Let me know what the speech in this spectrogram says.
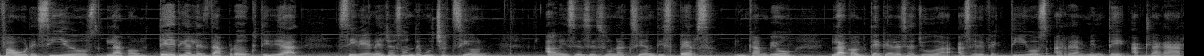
favorecidos. La gaulteria les da productividad. Si bien ellos son de mucha acción, a veces es una acción dispersa. En cambio, la cauteria les ayuda a ser efectivos, a realmente aclarar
